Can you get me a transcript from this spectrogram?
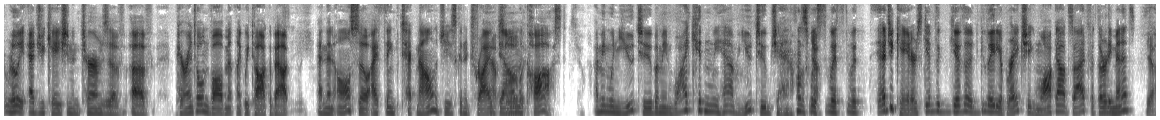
really education in terms of of parental involvement like we talk about and then also i think technology is going to drive Absolutely. down the cost I mean, when YouTube, I mean, why couldn't we have YouTube channels with, yeah. with, with educators? Give the, give the lady a break. She can walk outside for 30 minutes. Yeah.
